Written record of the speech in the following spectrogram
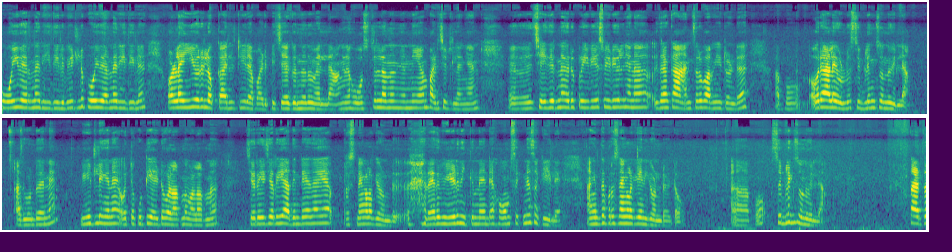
പോയി വരുന്ന രീതിയിൽ വീട്ടിൽ പോയി വരുന്ന രീതിയിൽ ഉള്ള ഈ ഒരു ലൊക്കാലിറ്റിയിലാണ് പഠിപ്പിച്ചേക്കുന്നതും എല്ലാം. അങ്ങനെ ഹോസ്റ്റലിലൊന്നും നിന്ന് ഞാൻ പഠിച്ചിട്ടില്ല. ഞാൻ ചെയ്തിരുന്ന ഒരു പ്രീവിയസ് വീഡിയോയിൽ ഞാൻ ഇതിനൊക്കെ ആൻസർ പറഞ്ഞിട്ടുണ്ട്. അപ്പോൾ ഒരാളെ ഉള്ളൂ സിബ്ലിങ്സ് ഒന്നും ഇല്ല. അതുകൊണ്ട് തന്നെ വീട്ടിലിങ്ങനെ ഒറ്റക്കുട്ടിയായിട്ട് വളർന്ന് വളർന്ന് ചെറിയ ചെറിയ അതിന്റേതായ പ്രശ്നങ്ങളൊക്കെ ഉണ്ട്. അതായത് വീട് നിൽക്കുന്നതിന്റെ ഹോം സിക്നെസ് ഒക്കെ ഇല്ലേ അങ്ങനത്തെ പ്രശ്നങ്ങളൊക്കെ എനിക്കുണ്ട് കേട്ടോ. അപ്പോൾ സിബ്ലിങ്സ് ഒന്നുമില്ല അടുത്ത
